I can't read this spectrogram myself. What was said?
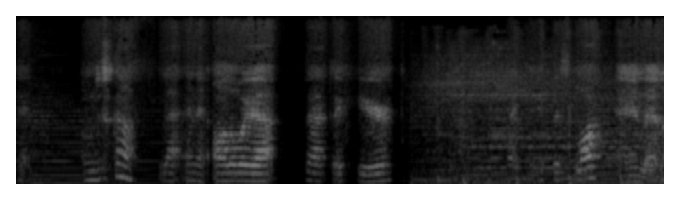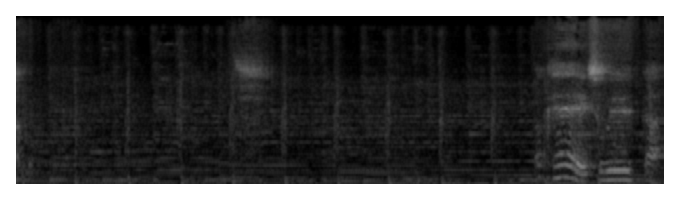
Okay. I'm just gonna flatten it all the way up back to here. Like hit this block and then I'm Okay, so we've got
